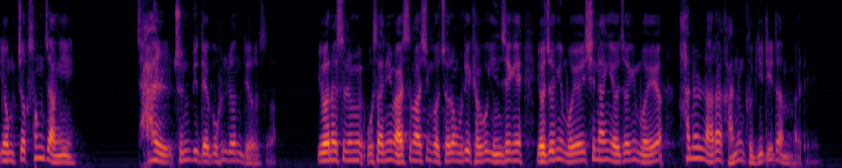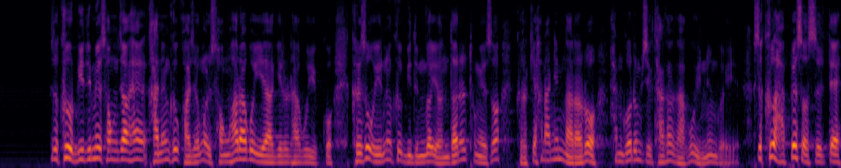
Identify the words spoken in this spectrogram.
영적 성장이 잘 준비되고 훈련되어서 요한에스 목사님이 말씀하신 것처럼 우리 결국 인생의 여정이 뭐예요? 신앙의 여정이 뭐예요? 하늘 날아가는 그 길이란 말이에요. 그래서 그 믿음의 성장해 가는 그 과정을 성화라고 이야기를 하고 있고 그래서 우리는 그 믿음과 연단을 통해서 그렇게 하나님 나라로 한 걸음씩 다가가고 있는 거예요. 그래서 그 앞에 섰을 때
